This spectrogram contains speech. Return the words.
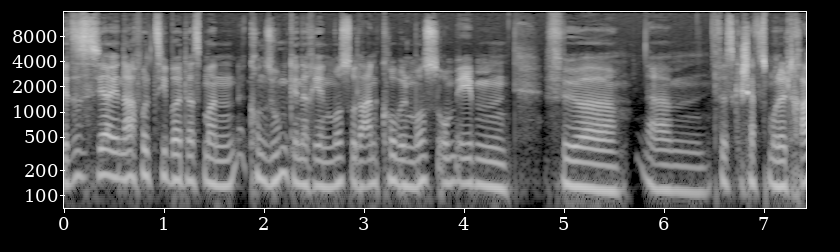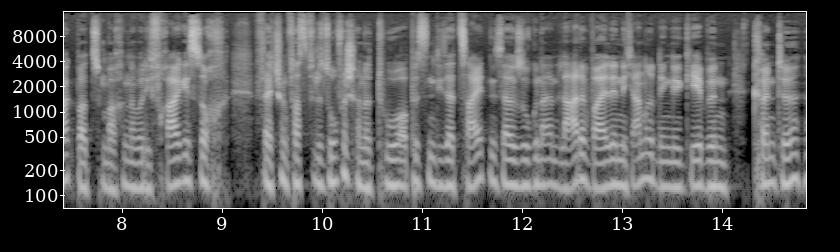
Jetzt ist es ja nachvollziehbar, dass man Konsum generieren muss oder ankurbeln muss, um eben für, ähm, für das Geschäftsmodell tragbar zu machen. Aber die Frage ist doch vielleicht schon fast philosophischer Natur, ob es in dieser Zeit, in dieser sogenannten Ladeweile nicht andere Dinge geben könnte,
